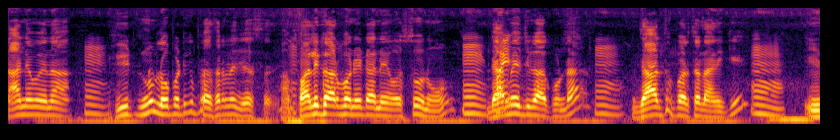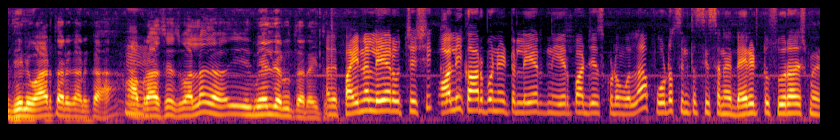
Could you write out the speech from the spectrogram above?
నాణ్యమైన. హీట్ను లోపలికి ప్రసరణ చేస్తుంది. పాలికార్బోనేట్ అనే వస్తువును డ్యామేజ్ కాకుండా జాగ్రత్త పరచడానికి. ఈ దీన్ని వాడతారు కనుక ఆ ప్రాసెస్ వల్ల ఇది మేలు జరుగుతారు అదే పైన లేయర్ వచ్చేసి పాలికార్బోనేట్ లేయర్ని ఏర్పాటు చేసుకోవడం వల్ల ఫోటోసింథసిస్ అనేది డైరెక్ట్ సూర్యరశ్మి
